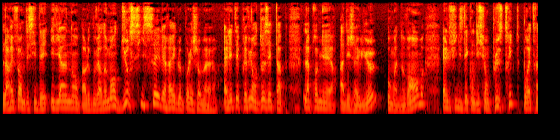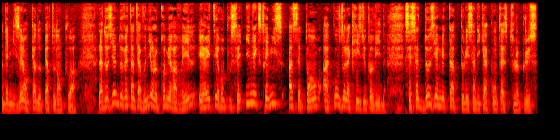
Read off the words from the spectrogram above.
La réforme décidée il y a un an par le gouvernement durcissait les règles pour les chômeurs. Elle était prévue en deux étapes. La première a déjà eu lieu au mois de novembre. Elle fixe des conditions plus strictes pour être indemnisé en cas de perte d'emploi. La deuxième devait intervenir le 1er avril et a été repoussée in extremis à septembre à cause de la crise du Covid. C'est cette deuxième étape que les syndicats contestent le plus.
